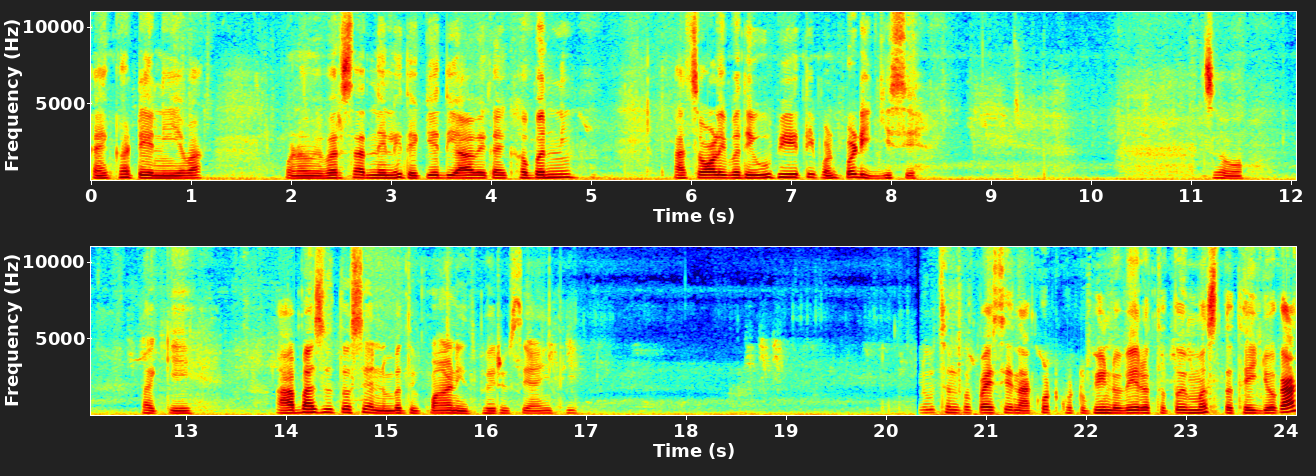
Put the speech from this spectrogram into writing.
કાંઈ ઘટે નહીં એવા. પણ હવે વરસાદને લીધે કેદી આવે કાંઈ ખબર નહીં. આ ચોળી બધી ઊભી હતી પણ પડી ગઈ છે. જો બાકી આ બાજુ તો છે ને બધું પાણી જ ભર્યું છે અહીંથી. લુછન પપ્પાએ છે ને આ ખોટ ખોટું ભીંડો વેરો થતો તોય મસ્ત થઈ ગયો કા?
